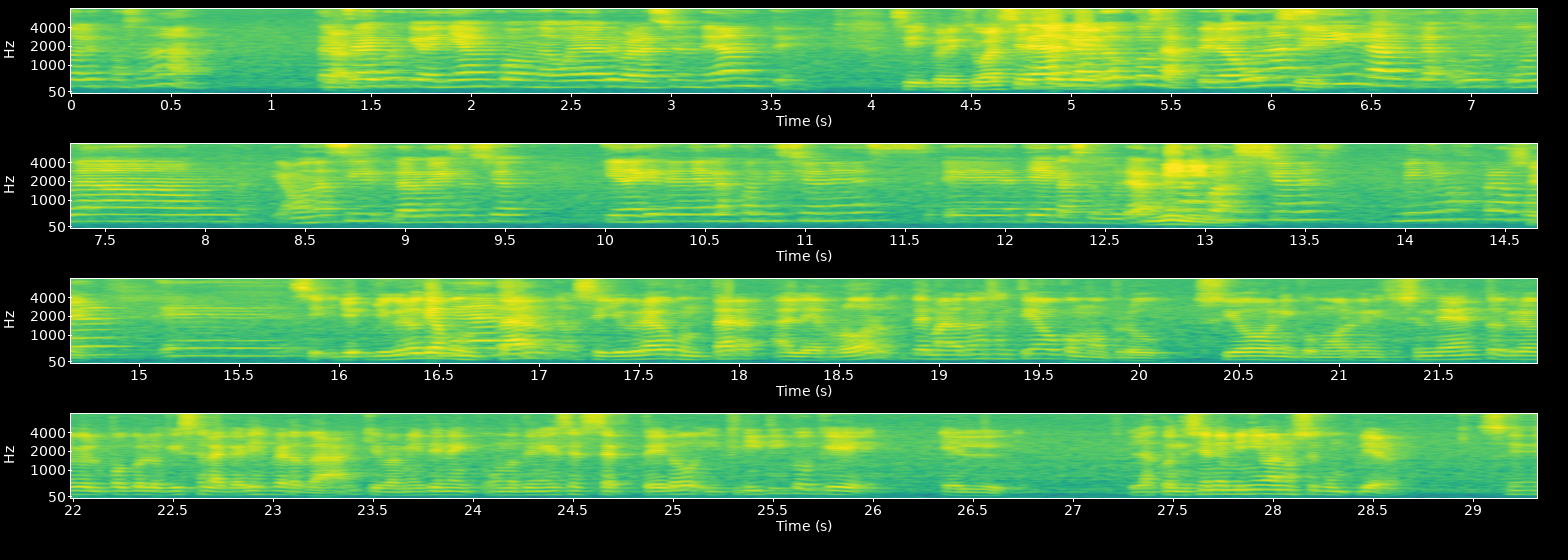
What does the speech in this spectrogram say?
no les pasó nada. ¿Cachai? Claro. Porque venían con una buena preparación de antes. Sí, pero es que igual Se siento dan las dos que. cosas, pero aún así, Sí. la, la- un- una, aún así la organización tiene que tener las condiciones, eh, tiene que asegurar Mínimas. las condiciones mínimas para Sí. poder... eh, Sí, yo, yo creo que apuntar, sí, yo creo que apuntar al error de Maratón de Santiago como producción y como organización de eventos, creo que un poco lo que dice la Cari es verdad, que para mí tiene, uno tiene que ser certero y crítico que el, las condiciones mínimas no se cumplieron. Sí,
